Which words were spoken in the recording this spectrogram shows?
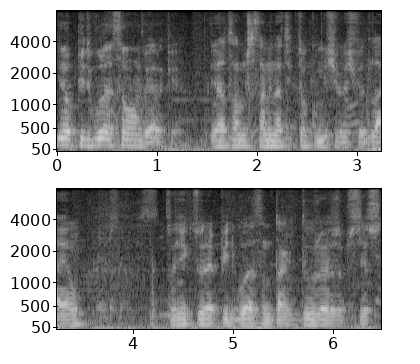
Nie no, pitbulle są wielkie. Ja tam czasami na TikToku mi się wyświetlają. To niektóre pitbulle są tak duże, że przecież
